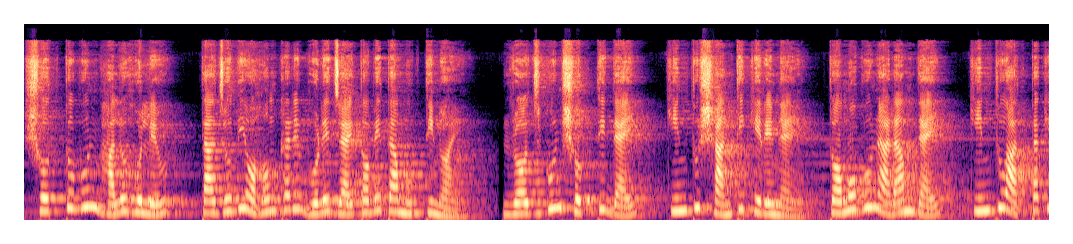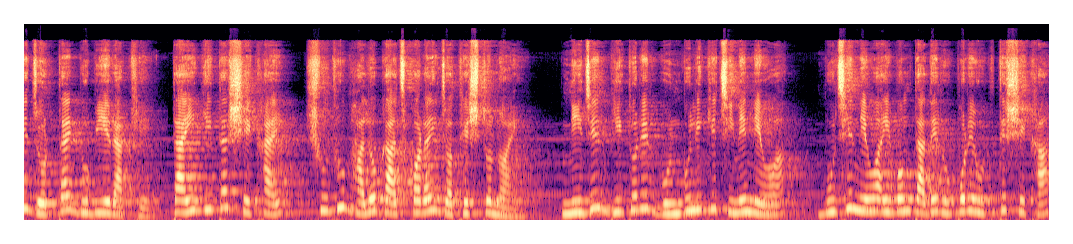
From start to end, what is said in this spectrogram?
সত্যগুণ ভালো হলেও, তা যদি অহংকারে ভরে যায় তবে তা মুক্তি নয়। রজগুণ শক্তি দেয়, কিন্তু শান্তি কেড়ে নেয়। তমগুণ আরাম দেয় কিন্তু আত্মাকে জোরতায় ডুবিয়ে রাখে। তাই গীতা শেখায়, শুধু ভালো কাজ করাই যথেষ্ট নয়। নিজের ভিতরের গুণগুলিকে চিনে নেওয়া, বুঝে নেওয়া এবং তাদের উপরে উঠতে শেখা,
